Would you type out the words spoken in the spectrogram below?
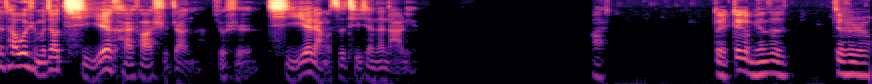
那它为什么叫企业开发实战呢？就是“企业”两个字体现在哪里？啊，对这个名字。就是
